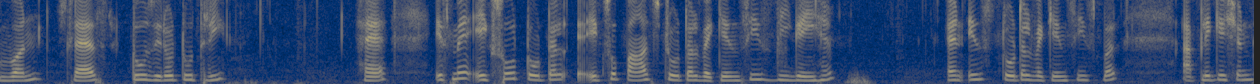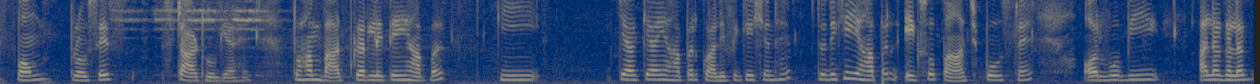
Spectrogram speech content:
one slash two zero two three है। इसमें 100 टोटल 105 टोटल वैकेंसीज दी गई हैं एंड इस टोटल वैकेंसीज़ पर एप्लीकेशन फॉर्म प्रोसेस स्टार्ट हो गया है। तो हम बात कर लेते हैं यहाँ पर कि क्या क्या यहाँ पर क्वालिफ़िकेशन है। तो देखिए यहाँ पर 105 पोस्ट हैं और वो भी अलग अलग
